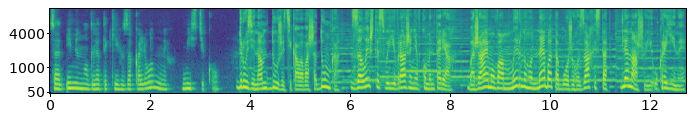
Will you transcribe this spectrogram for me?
Це іменно для таких закалених містиків. Друзі, нам дуже цікава ваша думка. Залиште свої враження в коментарях. Бажаємо вам мирного неба та Божого захиста для нашої України.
